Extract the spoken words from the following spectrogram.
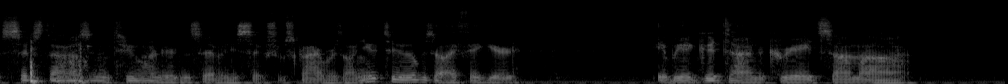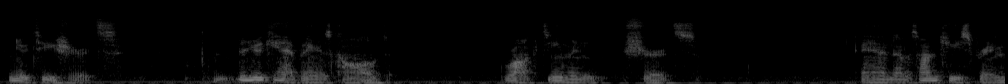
6,276 subscribers on YouTube, so I figured it'd be a good time to create some uh, new t-shirts. The new campaign is called Rock Demon Shirts and um, it's on Teespring.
